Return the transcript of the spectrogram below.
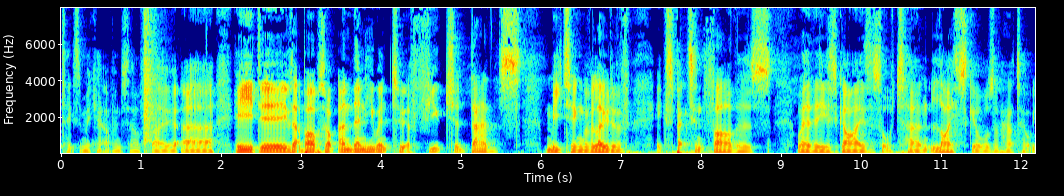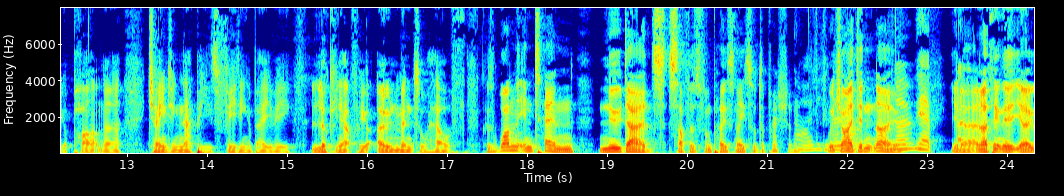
takes a mick out of himself. So uh, he did. He was at a barber shop and then he went to a future dads meeting with a load of expectant fathers. Where these guys are sort of turned life skills of how to help your partner, changing nappies, feeding a baby, looking out for your own mental health. Because one in ten new dads suffers from postnatal depression, Oh, I which I didn't know. No, yeah. You know, and I think that you know,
